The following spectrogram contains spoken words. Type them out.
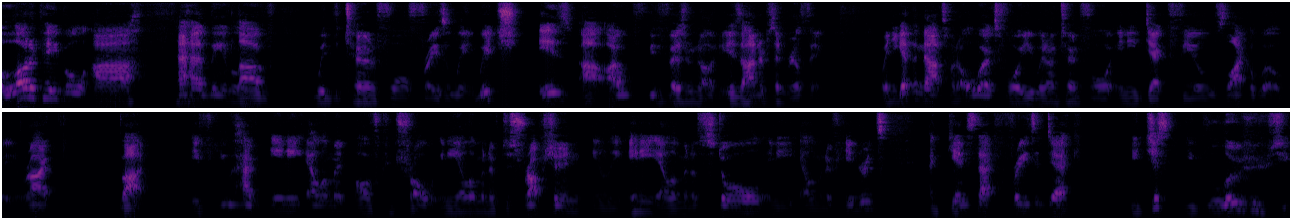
A lot of people are madly in love with the turn 4 Frieza win, which is, uh, I will be the first to acknowledge, is a 100% real thing. When you get the nuts, when it all works for you, win on turn 4, any deck feels like a world beater, right? But if you have any element of control, any element of disruption, any, any element of stall, any element of hindrance against that Frieza deck, you just you lose. You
